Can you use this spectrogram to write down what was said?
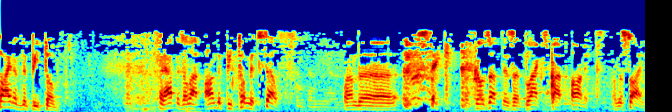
side of the pitom. It happens a lot on the pitom itself, on the stick. It goes up. There's a black spot on it on the side.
